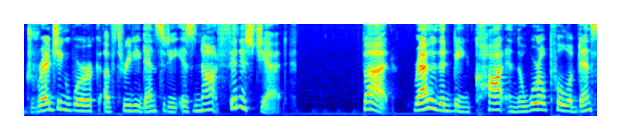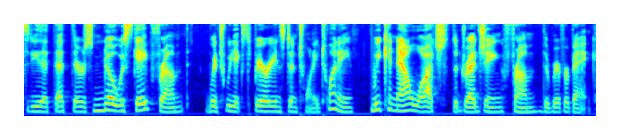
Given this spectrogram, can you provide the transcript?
dredging work of 3D density is not finished yet. But rather than being caught in the whirlpool of density that, that there's no escape from, which we experienced in 2020, we can now watch the dredging from the riverbank.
